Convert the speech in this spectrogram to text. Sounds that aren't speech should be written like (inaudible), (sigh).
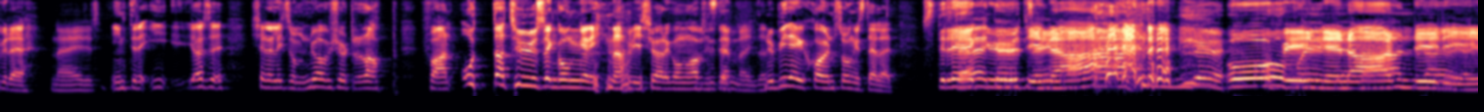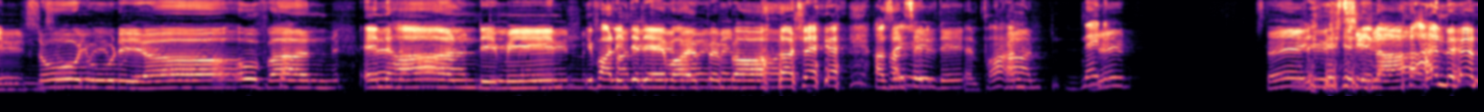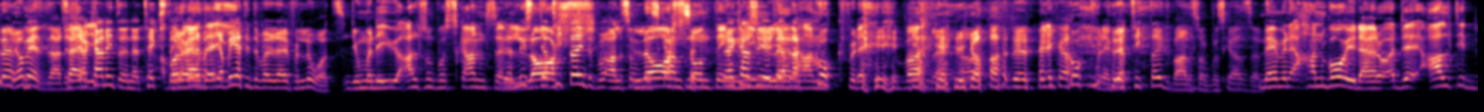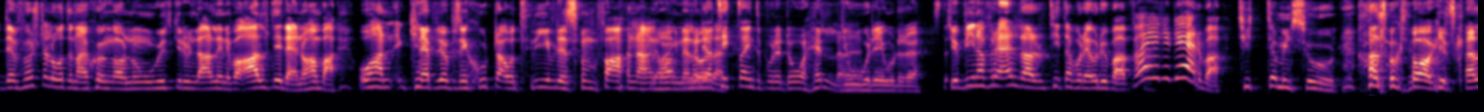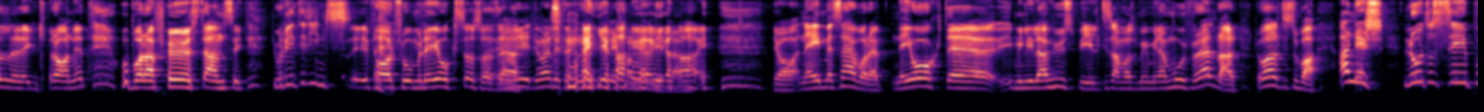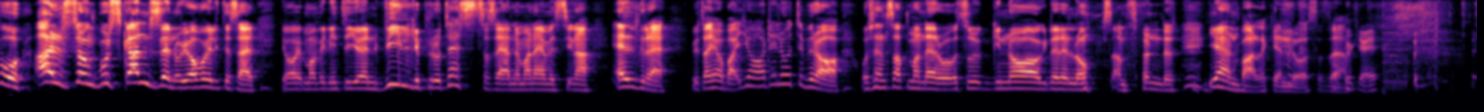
vi det? Nej. Inte det, jag känner liksom, nu har vi kört rap fan 8000 gånger innan vi kör igång avsnittet. stämmer inte. Nu blir det ju skön sång istället. Sträck ut din hand och finn en hand i din. Så gjorde jag och fann en hand i min. Ifall inte det var uppenbart. (laughs) Han säger ju... det. Fan. Nej, det- Steg (laughs) ut hand. (laughs) Jag vet inte, jag kan inte den där texten. Jag vet, jag vet inte vad det där är för låt. Jo men det är ju Allsång på Skansen. Jag, lyssnar, jag tittar inte på Allsång på Lars Skansen. Det här kanske är en jävla han- chock för dig. (laughs) Ja, det är en chock för dig, men jag tittar inte på Allsång på Skansen. Nej men han var ju där och det, alltid, den första låten han sjöng av någon outgrundlig anledning var alltid den och han bara, och han knäppte upp sin skjorta och trivdes som fan när han Ja, sjöng den men låten. jag tittar inte på det då heller. Jo, det gjorde du. Typ dina föräldrar tittar på det och du bara Vad är det där? Du bara Titta min son! Han tog tag i kraniet och bara föste ansiktet. Gjorde inte din far så med dig också så att säga? Du har en liten (laughs) underlig familj ja, ja, nej men så här var det. När jag åkte i min lilla husbil tillsammans med mina morföräldrar, då var det alltid så bara Anders, låt oss se på Allsång på Skansen! Och jag var ju lite så här, ja man vill inte göra en vild protest så att säga när man är med sina äldre. Utan jag bara, ja det låter bra. Och sen satt man där och så gnagde det långsamt sönder järnbalken då så att säga. Okej.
